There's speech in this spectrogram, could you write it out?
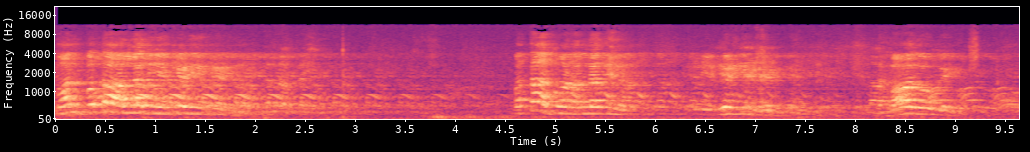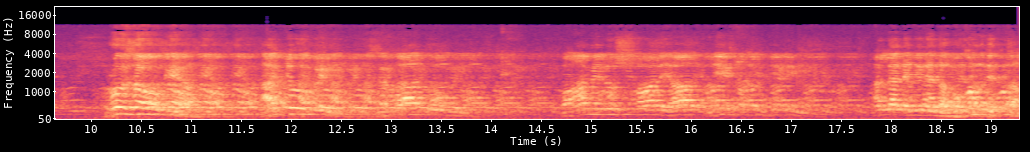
تو پتہ اللہ دیا کیڑی کیڑی پتہ تو اللہ دیا نماز ہو گئی روزہ ہو گیا، حج ہو گئی، زکات ہو گئی وعامل الصالحات، نیک عمل کیڑی اللہ نے جنہیں دا حکم دیتا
